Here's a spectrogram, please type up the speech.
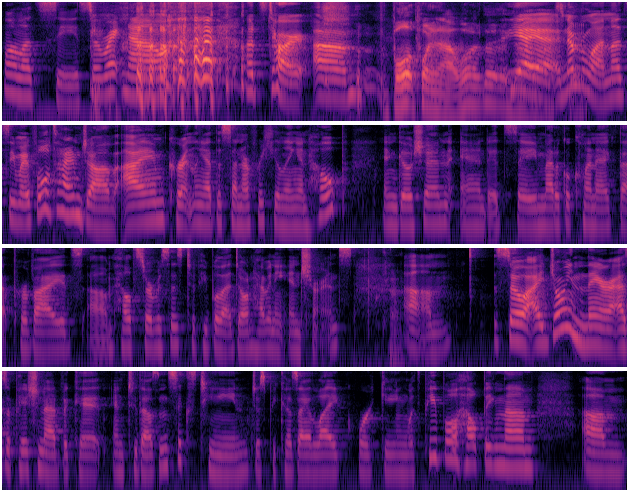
Well, let's see. So right now, let's start. Um, Bullet pointed out. What? No, yeah, yeah. Number good. one, let's see. My full time job. I am currently at the Center for Healing and Hope in Goshen, and it's a medical clinic that provides um, health services to people that don't have any insurance. Okay. Um, so I joined there as a patient advocate in 2016, just because I like working with people, helping them. Um,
